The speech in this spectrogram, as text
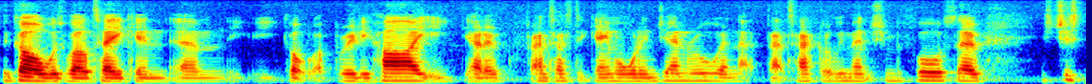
the goal was well taken. Um, he, he got up really high. He had a fantastic game all in general, and that, that tackle we mentioned before. So it's just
